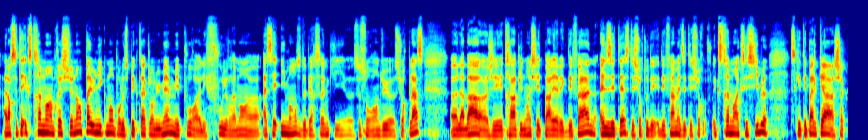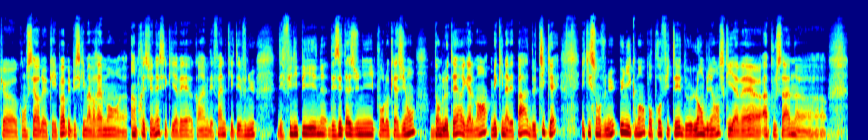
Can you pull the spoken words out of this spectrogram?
Alors c'était extrêmement impressionnant, pas uniquement pour le spectacle en lui-même, mais pour euh, les foules vraiment euh, assez immenses de personnes qui euh, se sont rendues sur place. Là-bas, j'ai très rapidement essayé de parler avec des fans. Elles étaient, c'était surtout des, femmes, elles étaient extrêmement accessibles, ce qui n'était pas le cas à chaque concert de K-pop. Et puis ce qui m'a vraiment impressionné, c'est qu'il y avait quand même des fans qui étaient venus des Philippines, des États-Unis pour l'occasion, d'Angleterre également, mais qui n'avaient pas de ticket et qui sont venus uniquement pour profiter de l'ambiance qu'il y avait à Busan,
